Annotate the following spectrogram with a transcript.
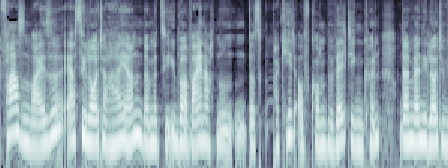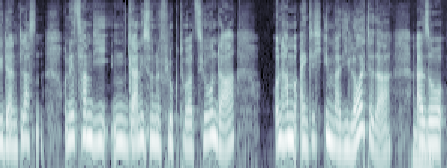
phasenweise erst die Leute heiern, damit sie über Weihnachten das Paketaufkommen bewältigen können und dann werden die Leute wieder entlassen. Und jetzt haben die gar nicht so eine Fluktuation da und haben eigentlich immer die Leute da. Mhm. Also,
